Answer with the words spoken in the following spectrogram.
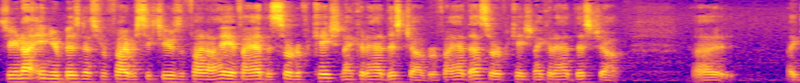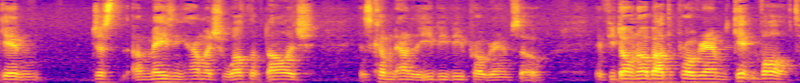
So you're not in your business for five or six years to find out, hey, if I had this certification, I could have had this job, or if I had that certification, I could have had this job. Uh, again, just amazing how much wealth of knowledge is coming down to the EBV program. So if you don't know about the program, get involved.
